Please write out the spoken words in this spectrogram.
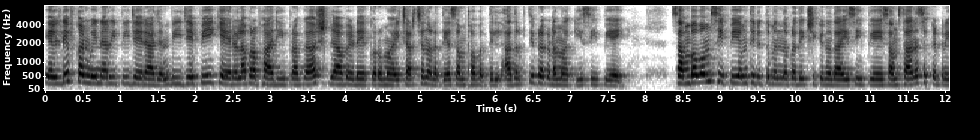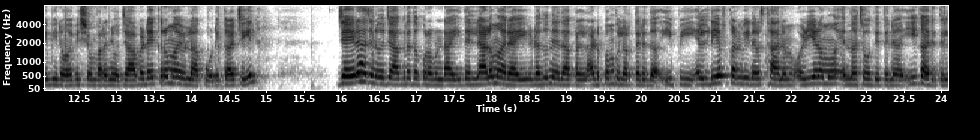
L D F convener E P Jayarajan B J P Kerala പ്രഭാരി പ്രകാശ് ജാവ്ദേക്കറുമായി ചർച്ച നടത്തിയ സംഭവത്തിൽ അതൃപ്തി പ്രകടമാക്കി സി പി ഐ. സംഭവം സി പി എം തിരുത്തുമെന്ന് പ്രതീക്ഷിക്കുന്നതായി സി പി ഐ സംസ്ഥാന സെക്രട്ടറി ബിനോയ് വിശ്വം പറഞ്ഞു. ജാവ്ദേക്കറുമായുള്ള കൂടിക്കാഴ്ചയിൽ ജയരാജനു ജാഗ്രത കുറവുണ്ടായി. ദല്ലാളുമാരായി ഇടതു നേതാക്കൾ അടുപ്പം പുലർത്തരുത്. E P L D F convener സ്ഥാനം ഒഴിയണമോ എന്ന ചോദ്യത്തിന് ഈ കാര്യത്തിൽ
